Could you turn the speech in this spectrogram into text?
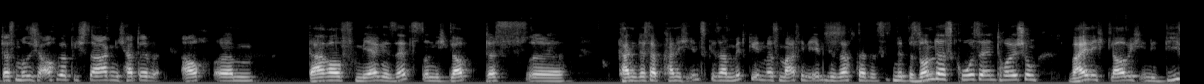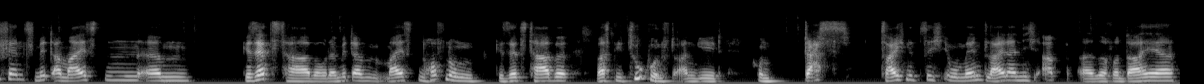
Das muss ich auch wirklich sagen. Ich hatte auch ähm, darauf mehr gesetzt und ich glaube, dass äh, kann, deshalb kann ich insgesamt mitgehen, was Martin eben gesagt hat. Es ist eine besonders große Enttäuschung, weil ich, glaube ich, in die Defense mit am meisten ähm, gesetzt habe oder mit am meisten Hoffnung gesetzt habe, was die Zukunft angeht. Und das zeichnet sich im Moment leider nicht ab. Also von daher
